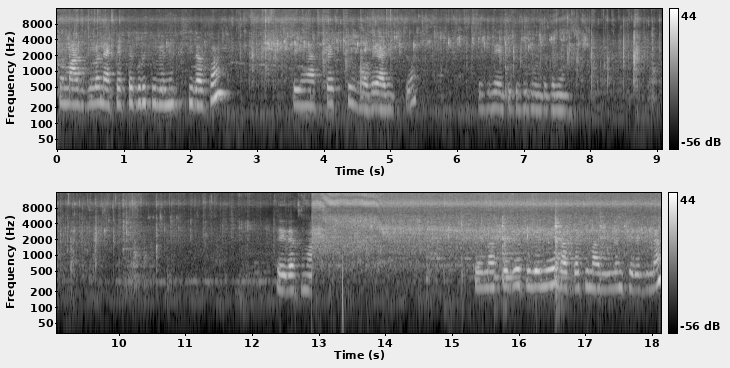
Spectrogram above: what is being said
তো মাছগুলো একটা একটা করে তুলে নিচ্ছি, দেখো। সেই মাছটা একটু হবে আর একটু। সেই জন্য এপিটুকু তুলতে দেবেন তো এই দেখো এই মাছটাকে তুলে নিয়ে বাদ বাকি মাছগুলো ছেড়ে দিলাম।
